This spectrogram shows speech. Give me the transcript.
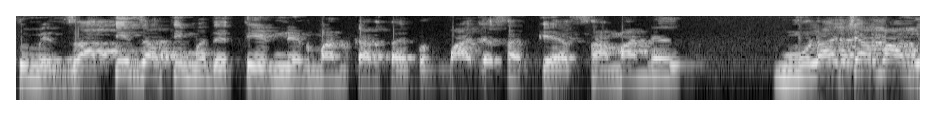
तुम्ही जाती जातीमध्ये तेढ निर्माण करताय पण माझ्यासारख्या सामान्य मुलाच्या माग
